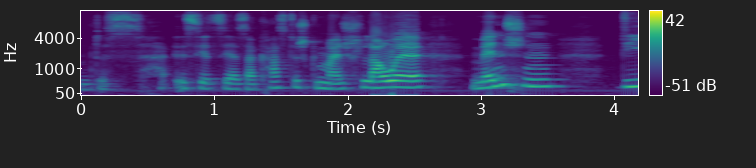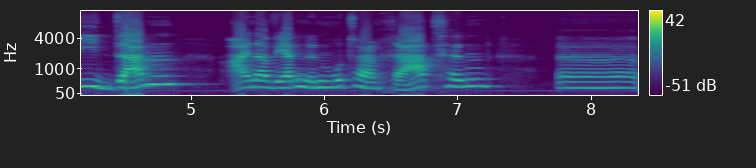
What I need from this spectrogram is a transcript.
und das ist jetzt sehr sarkastisch gemeint, schlaue Menschen, die dann einer werdenden Mutter raten, äh,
